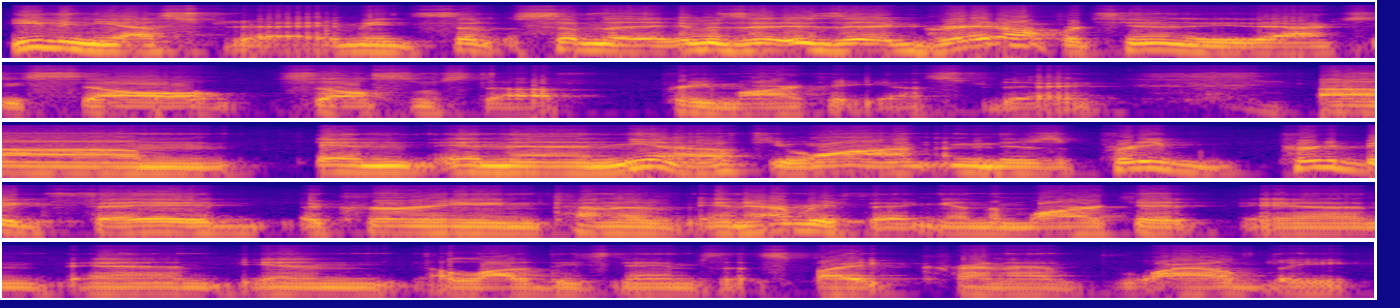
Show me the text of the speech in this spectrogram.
even yesterday, I mean, some, some of the, it was, it was a great opportunity to actually sell, sell some stuff pre-market yesterday. Um, and and then you know if you want, I mean, there's a pretty pretty big fade occurring kind of in everything in the market and and in a lot of these names that spike kind of wildly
